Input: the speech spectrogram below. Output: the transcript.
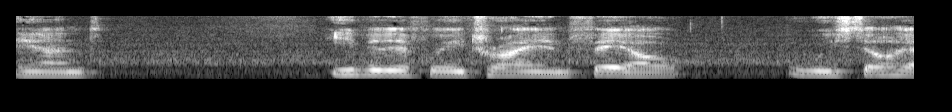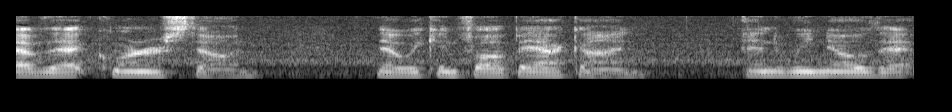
And even if we try and fail, we still have that cornerstone that we can fall back on. And we know that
